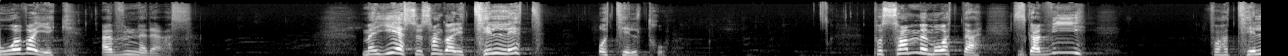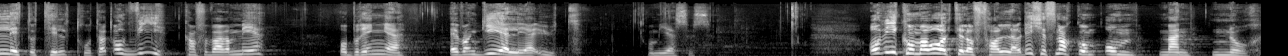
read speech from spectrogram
overgikk evnene deres. Men Jesus han ga dem tillit og tiltro. På samme måte skal vi få ha tillit og tiltro til at òg vi kan få være med og bringe evangeliet ut om Jesus. Og vi kommer òg til å falle. og Det er ikke snakk om om, men når.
